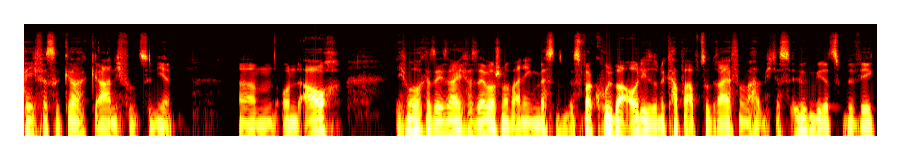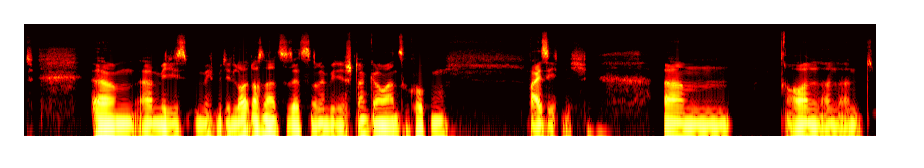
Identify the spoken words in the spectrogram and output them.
ich weiß gar, gar nicht funktionieren. Ähm, und auch, ich muss auch ganz ehrlich sagen, ich war selber schon auf einigen Messen. Es war cool bei Audi so eine Kappe abzugreifen, aber hat mich das irgendwie dazu bewegt, ähm, äh, mir dies, mich mit den Leuten auseinanderzusetzen oder mir den Stand genau anzugucken. Weiß ich nicht. Ähm, und, und, und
